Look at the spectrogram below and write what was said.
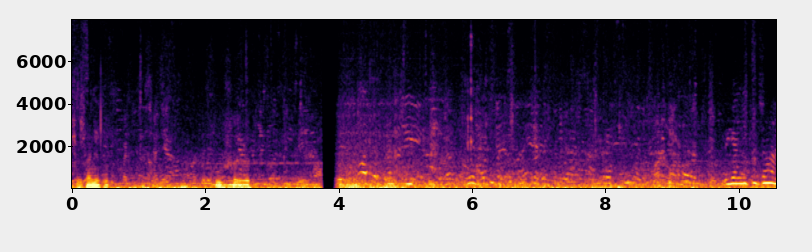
Что-то они тут кушают. Я не туда.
